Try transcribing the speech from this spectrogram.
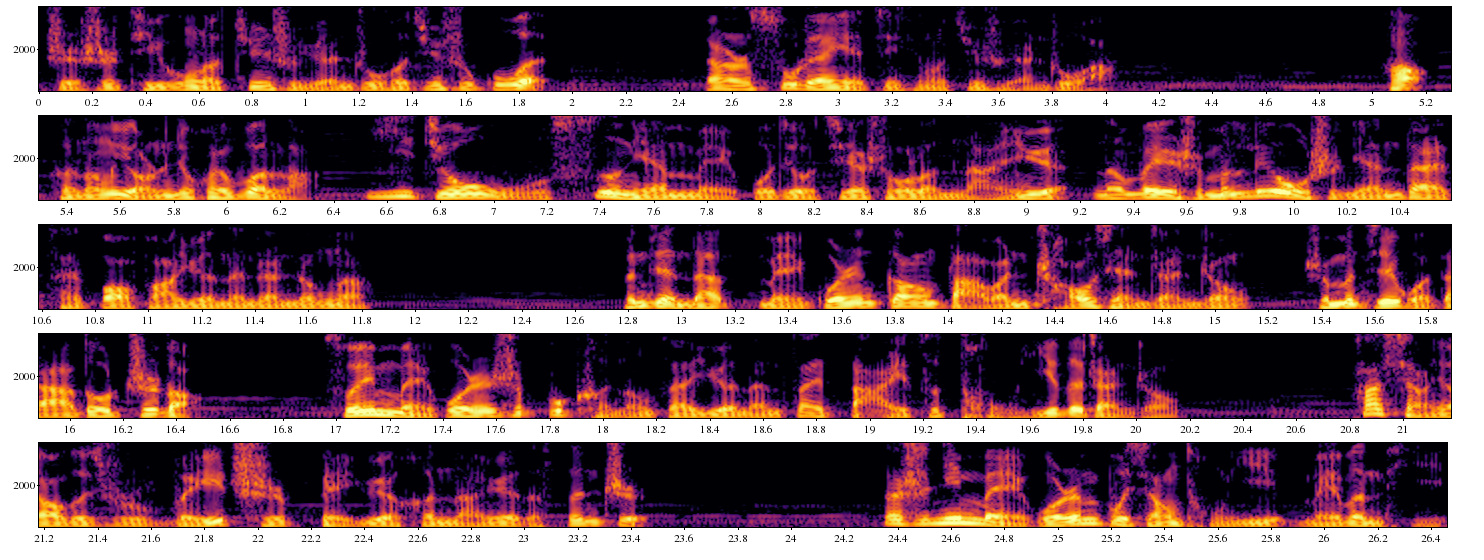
只是提供了军事援助和军事顾问，当然苏联也进行了军事援助啊。好，可能有人就会问了：一九五四年美国就接收了南越，那为什么六十年代才爆发越南战争呢？很简单，美国人刚打完朝鲜战争，什么结果大家都知道，所以美国人是不可能在越南再打一次统一的战争。他想要的就是维持北越和南越的分治。但是你美国人不想统一没问题，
